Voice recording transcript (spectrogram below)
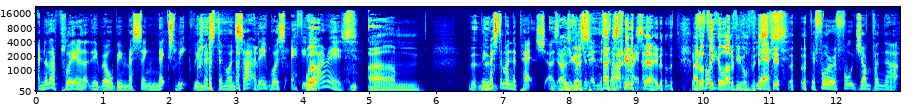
Another player that they will be missing next week, we missed him on Saturday, was Effie Well, Juarez. Um, the- We missed him on the pitch as I was he gonna wasn't say- in the I was starting say. I don't- I don't think a lot of people missed yes, him. before folk jump on that.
